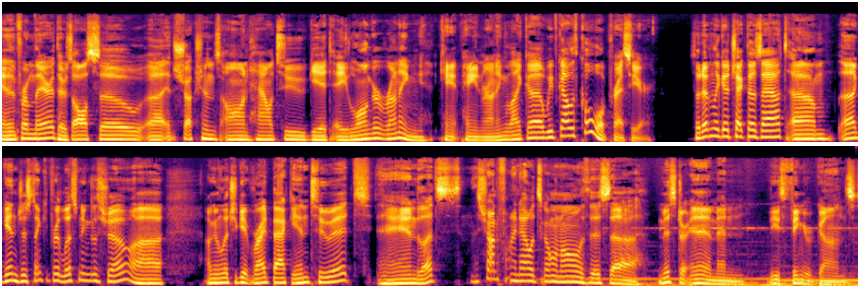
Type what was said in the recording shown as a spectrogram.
And then from there, there's also uh, instructions on how to get a longer running campaign running like uh, we've got with Kobold Press here. So definitely go check those out. Um, again, just thank you for listening to the show. Uh, I'm gonna let you get right back into it, and let's let's try to find out what's going on with this uh, Mr. M and these finger guns.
